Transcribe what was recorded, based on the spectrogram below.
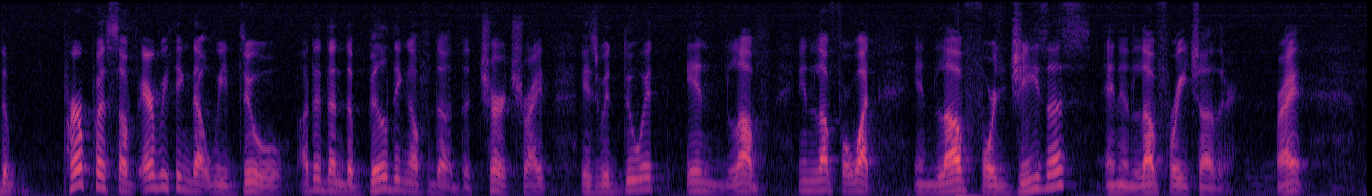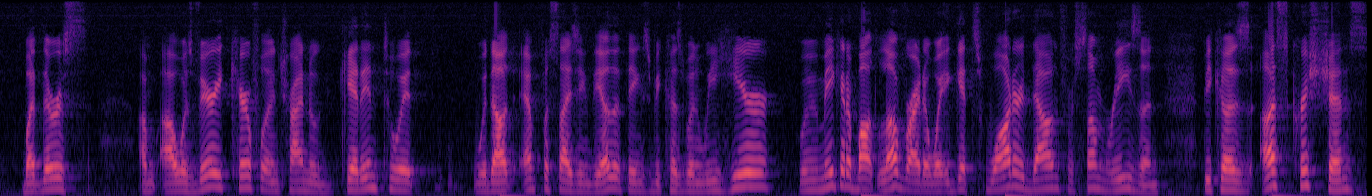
the purpose of everything that we do, other than the building of the, the church, right, is we do it in love. In love for what? In love for Jesus and in love for each other, right? But there's, um, I was very careful in trying to get into it without emphasizing the other things because when we hear, when we make it about love right away, it gets watered down for some reason because us Christians,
